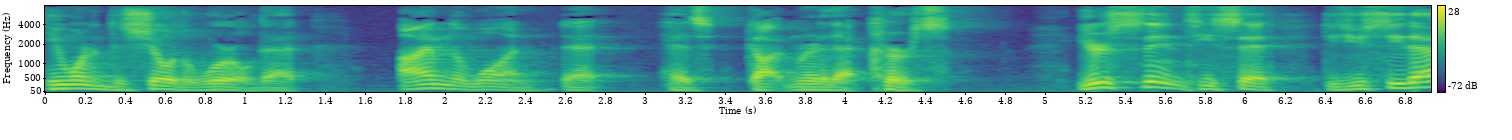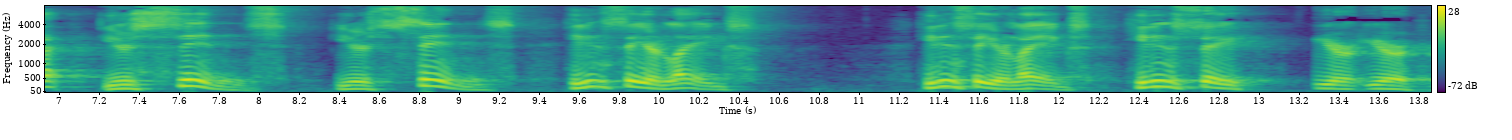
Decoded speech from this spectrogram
He wanted to show the world that I'm the one that has gotten rid of that curse. Your sins, he said, did you see that? Your sins, your sins. He didn't say your legs. He didn't say your legs. He didn't say your, your,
